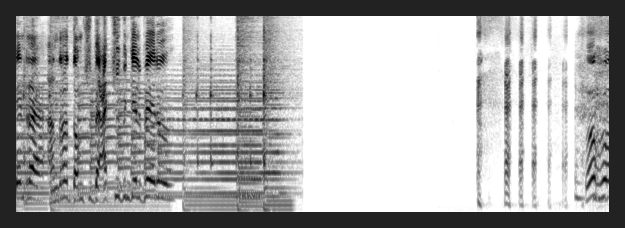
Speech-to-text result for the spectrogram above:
అదేంట్రా? అందరూ దమ్స్ బ్యాక్ చూపించి వెళ్ళిపోయారు. ఓహో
